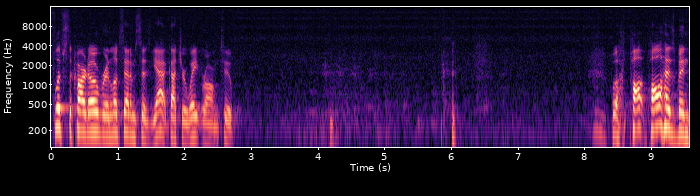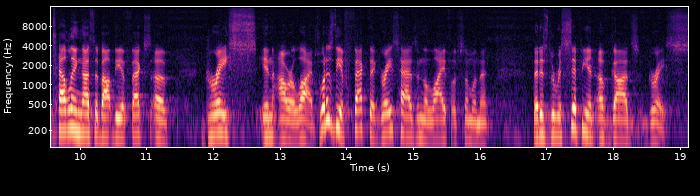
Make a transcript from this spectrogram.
flips the card over and looks at him and says, Yeah, got your weight wrong, too. well, Paul, Paul has been telling us about the effects of grace in our lives. What is the effect that grace has in the life of someone that, that is the recipient of God's grace?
